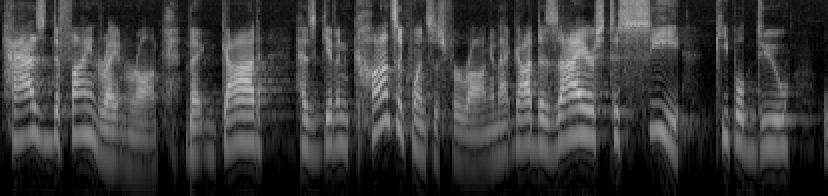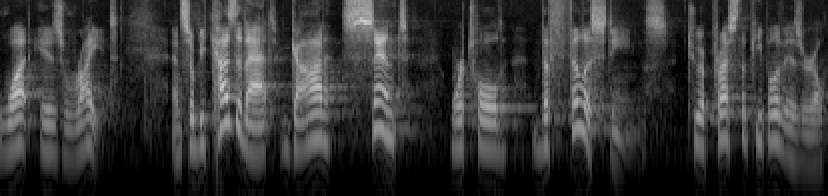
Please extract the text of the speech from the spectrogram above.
has defined right and wrong, that God has given consequences for wrong, and that God desires to see people do what is right. And so, because of that, God sent, we're told, the Philistines to oppress the people of Israel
